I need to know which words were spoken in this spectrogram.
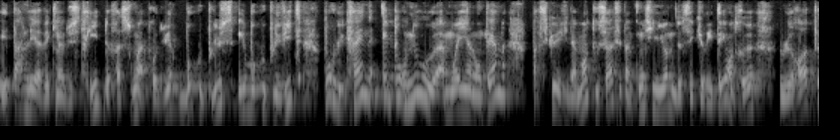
et parler avec l'industrie de façon à produire beaucoup plus et beaucoup plus vite pour l'Ukraine et pour nous à moyen long terme parce que évidemment tout ça c'est un continuum de sécurité entre l'Europe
